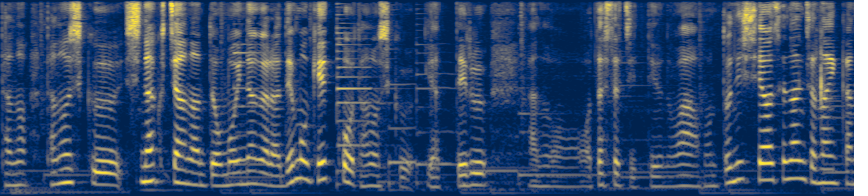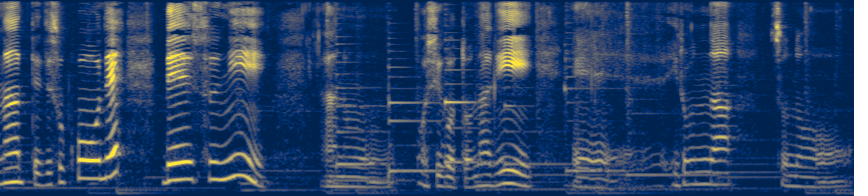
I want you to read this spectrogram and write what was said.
楽しくしなくちゃなんて思いながらでも結構楽しくやってるあの私たちっていうのは本当に幸せなんじゃないかなって。でそこをねベースにあのお仕事なり、えー、いろんなその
